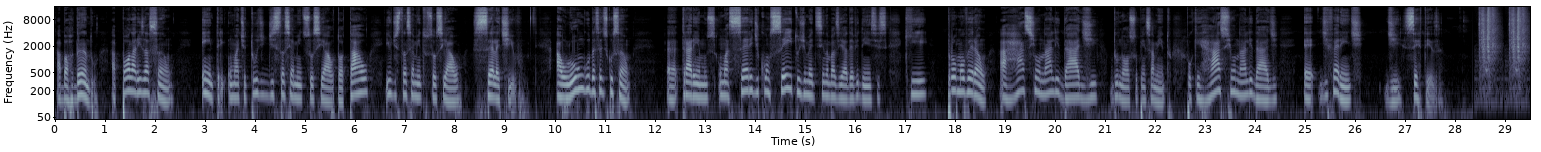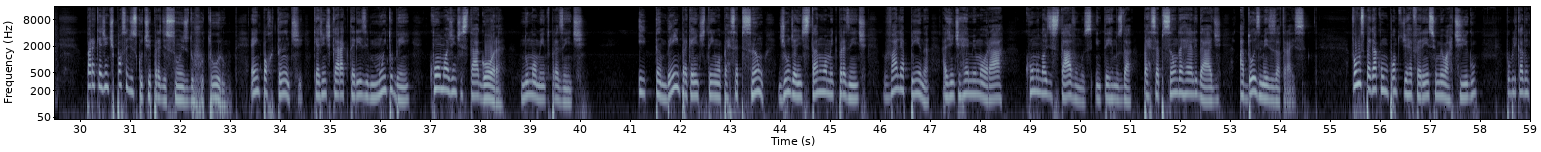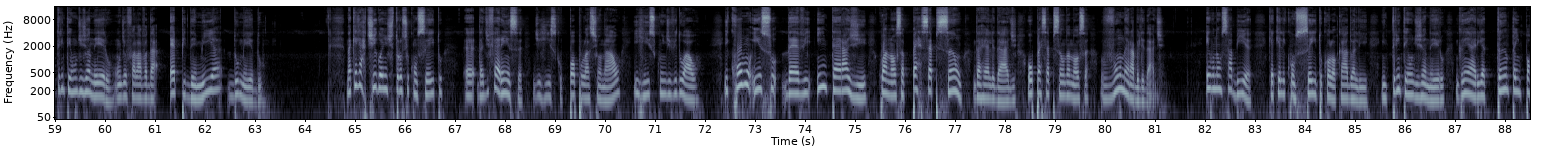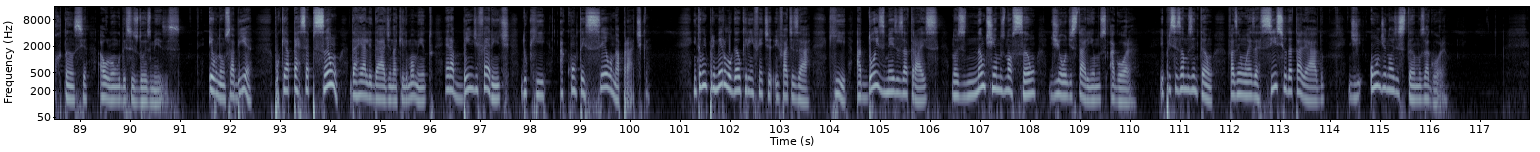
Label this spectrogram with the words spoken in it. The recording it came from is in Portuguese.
abordando a polarização entre uma atitude de distanciamento social total e o distanciamento social seletivo. Ao longo dessa discussão, eh, traremos uma série de conceitos de medicina baseada em evidências que promoverão a racionalidade do nosso pensamento, porque racionalidade é diferente de certeza. Para que a gente possa discutir predições do futuro, é importante que a gente caracterize muito bem como a gente está agora, no momento presente e também para que a gente tenha uma percepção de onde a gente está no momento presente, vale a pena a gente rememorar como nós estávamos em termos da percepção da realidade há dois meses atrás. Vamos pegar como ponto de referência o meu artigo, publicado em 31 de janeiro, onde eu falava da epidemia do medo. Naquele artigo, a gente trouxe o conceito é, da diferença de risco populacional e risco individual e como isso deve interagir com a nossa percepção da realidade ou percepção da nossa vulnerabilidade. Eu não sabia que aquele conceito colocado ali em 31 de janeiro ganharia tanta importância ao longo desses dois meses. Eu não sabia porque a percepção da realidade naquele momento era bem diferente do que aconteceu na prática. Então, em primeiro lugar, eu queria enfatizar que há dois meses atrás nós não tínhamos noção de onde estaríamos agora. E precisamos então fazer um exercício detalhado de onde nós estamos agora.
